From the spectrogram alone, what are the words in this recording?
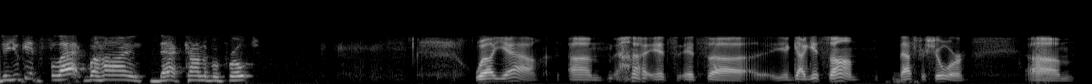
do you get flack behind that kind of approach? Well, yeah, um, it's it's uh, I get some, that's for sure. Um,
